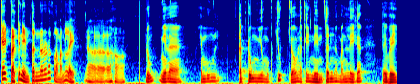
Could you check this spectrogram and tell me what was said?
cái và cái niềm tin nó rất là mãnh liệt ở, ở họ. Đúng nghĩa là em muốn tập trung vô một chút chỗ là cái niềm tin nó mãnh liệt á. Tại vì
